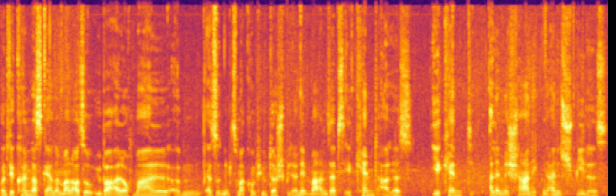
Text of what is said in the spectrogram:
Und wir können das gerne mal, also überall auch mal, ähm, also nehmt mal Computerspieler, nehmt mal an, selbst ihr kennt alles, ihr kennt alle Mechaniken eines Spieles,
